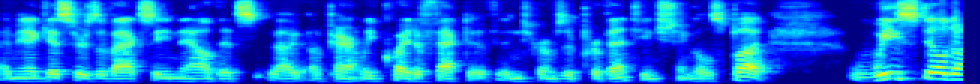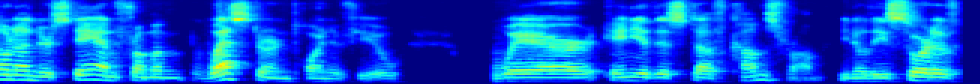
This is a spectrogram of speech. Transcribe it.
I mean, I guess there's a vaccine now that's uh, apparently quite effective in terms of preventing shingles. But we still don't understand from a Western point of view where any of this stuff comes from. You know, these sort of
